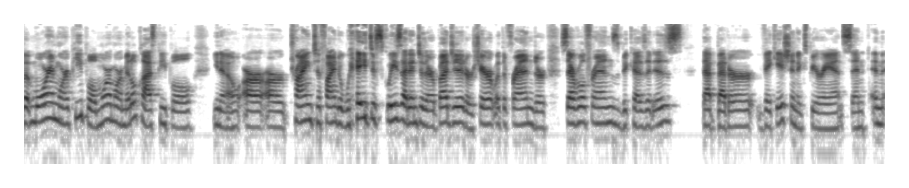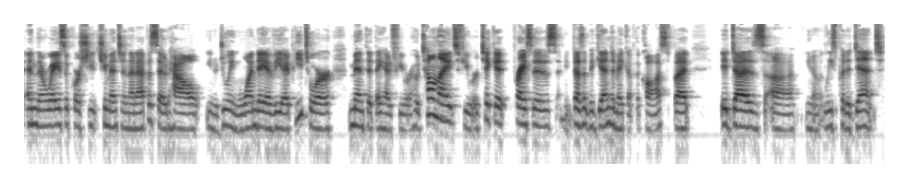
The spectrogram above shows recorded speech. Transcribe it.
but more and more people, more and more middle class people, you know, are are trying to find a way to squeeze that into their budget or share it with a friend or several friends because it is that better vacation experience. And and and there are ways of course she, she mentioned in that episode how you know doing one day a vip tour meant that they had fewer hotel nights fewer ticket prices. I mean it doesn't begin to make up the cost but it does uh you know at least put a dent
